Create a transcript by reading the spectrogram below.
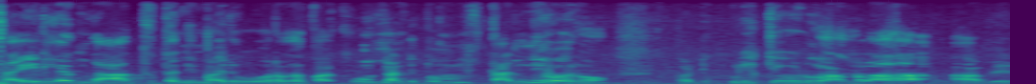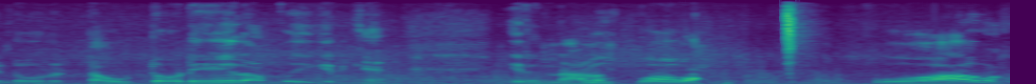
சைடில் இந்த ஆற்று தண்ணி மாதிரி ஓடுறதை பார்க்கவும் கண்டிப்பாக தண்ணி வரும். பட் குளிக்க விடுவாங்களா? அப்படின்ற ஒரு டவுட்டோடே தான் போய்க்கிருக்கேன். இருந்தாலும் போவோம். போவோம்.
